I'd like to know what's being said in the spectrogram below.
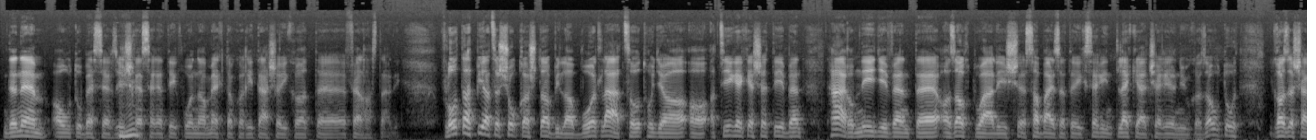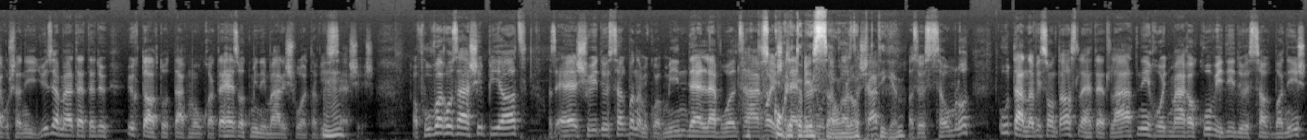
de nem autóbeszerzésre mm-hmm. szerették volna a megtakarításaikat eh, felhasználni. Flotta piaca sokkal stabilabb volt, látszott, hogy a, a, a cégek esetében három-négy évente az aktuális szabályzataik szerint le kell cserélniük az autót, gazdaságosan így üzemeltetedő, ők tartották magukat ehhez, ott minimális volt a mhm. visszaesés. Mm-hmm. A fuvarozási piac az első időszakban, amikor minden le volt zárva, hát, és összeomlott, igen. az összeomlott. Utána viszont azt lehetett látni, hogy már a Covid időszakban is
